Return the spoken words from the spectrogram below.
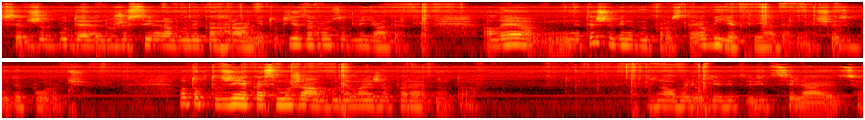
це вже буде дуже сильна велика грані. Тут є загроза для ядерки. Але не те, що він використає, об'єкт ядерний, щось буде поруч. Ну, тобто вже якась межа буде майже перетнута. Знову люди від, відселяються.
